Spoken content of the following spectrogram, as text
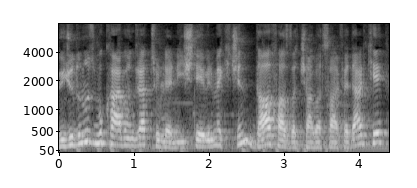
Vücudunuz bu karbonhidrat türlerini işleyebilmek için daha fazla çaba sarf eder ki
